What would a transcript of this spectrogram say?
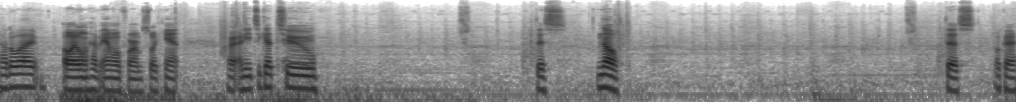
How do I... Oh, I don't have ammo for him, so I can't. Alright, I need to get to... This. No. This. Okay.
